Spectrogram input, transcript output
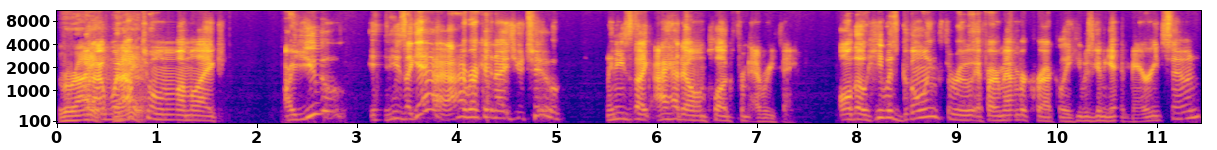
Right. But I went right. up to him. I'm like, "Are you?" And he's like, "Yeah, I recognize you too." And he's like, "I had to unplug from everything." Although he was going through, if I remember correctly, he was going to get married soon,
